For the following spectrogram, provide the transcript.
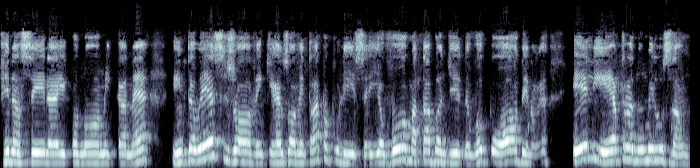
financeira, econômica, né? Então esse jovem que resolve entrar para a polícia e eu vou matar bandido, eu vou pôr ordem, é? Ele entra numa ilusão,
